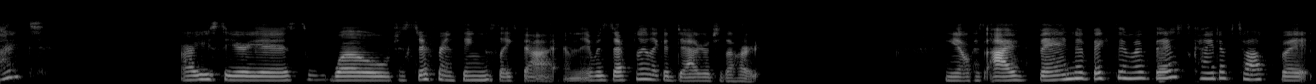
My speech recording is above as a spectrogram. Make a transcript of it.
what? Are you serious? Whoa, just different things like that. And it was definitely like a dagger to the heart you know, because I've been a victim of this kind of talk, but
